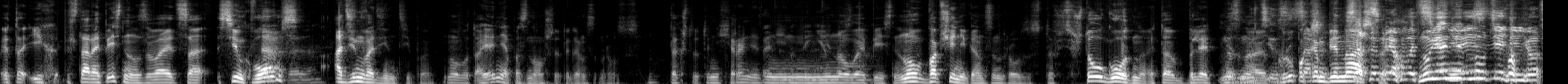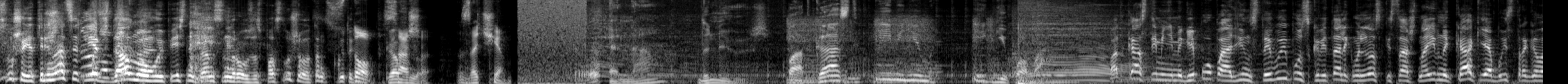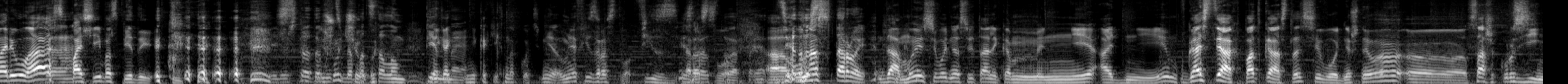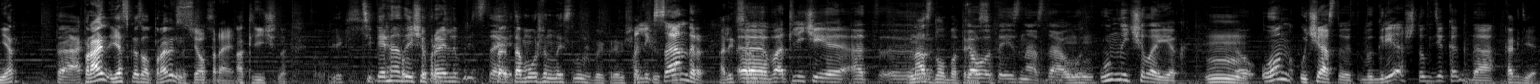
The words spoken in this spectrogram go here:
Это их старая песня называется Sync Worms Да, да, да. один в один, типа. Ну вот, а я не опознал, что это Guns N' Roses. Ну, так что это ни хера не, не, не- не новая песня. Ну, вообще не Guns N' Roses. Это что угодно. Это, блядь, не знаю, Возмутился. группа Саша- комбинация. Саша прям вот ну, я не, ну, типа, него. слушай, я 13 Что лет ждал такое? новую песню Guns N' Roses. Послушал, а там какой-то Стоп, говно. Саша, зачем? And now the news. Подкаст именем Игги Попа. Подкаст имени Мегапопа, 11 выпуск. Виталик Малиновский, Саш Наивный. Как я быстро говорю, а? Да. Спасибо, спиды. Или что там у тебя Шучу. под столом Никак- пенное? никаких наркотиков. Нет, у меня физраствор. Физраствор. А, у нас 92-й. Да, мы сегодня с Виталиком не одни. В гостях подкаста сегодняшнего э, Саша Курзинер. Так, Правильно? Я сказал правильно? Всё сейчас? правильно. Отлично. Теперь надо еще правильно представить. Таможенной службой прям сейчас Александр, чувствую. Александр. э, в отличие от э, Нас, кого-то из нас, да, умный человек. Э, Он участвует в игре «Что, где, когда». Как где?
